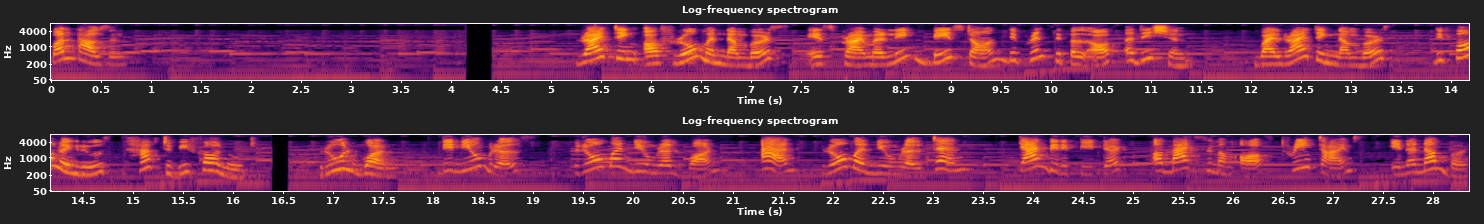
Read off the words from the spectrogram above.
1000. Writing of Roman numbers is primarily based on the principle of addition. While writing numbers, the following rules have to be followed. Rule 1. The numerals Roman numeral 1 and Roman numeral 10 can be repeated a maximum of 3 times in a number.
